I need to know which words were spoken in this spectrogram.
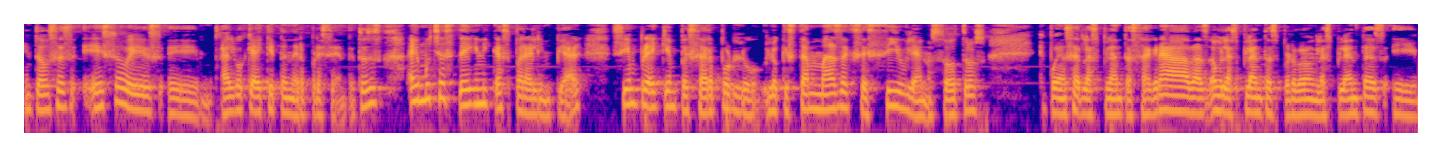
Entonces, eso es eh, algo que hay que tener presente. Entonces, hay muchas técnicas para limpiar. Siempre hay que empezar por lo, que está más accesible a nosotros, que pueden ser las plantas sagradas, o las plantas, perdón, las plantas eh,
